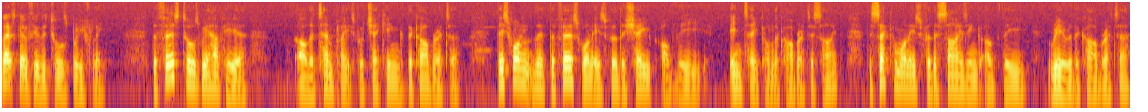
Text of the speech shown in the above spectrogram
Let's go through the tools briefly. The first tools we have here are the templates for checking the carburetor. This one, the, the first one is for the shape of the intake on the carburetor side. The second one is for the sizing of the rear of the carburetor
